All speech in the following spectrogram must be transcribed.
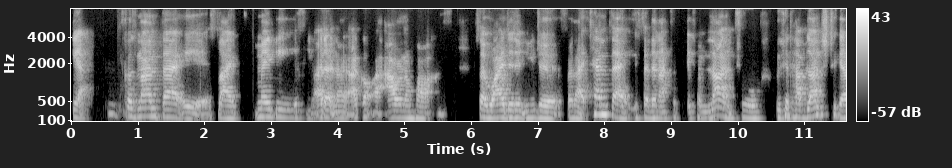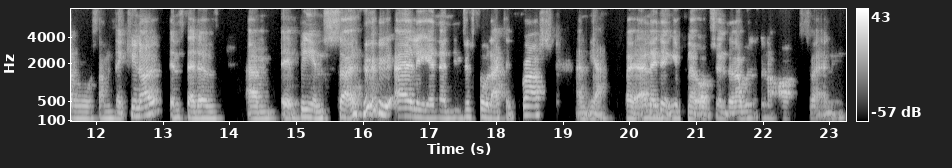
Yeah, because 9.30, it's like maybe if you, I don't know, I got an hour and a half. So why didn't you do it for like 10.30? So then I could give him lunch or we could have lunch together or something, you know, instead of um, it being so early and then you just feel like it's rushed. And yeah, and they didn't give no options and I wasn't going to ask for any.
